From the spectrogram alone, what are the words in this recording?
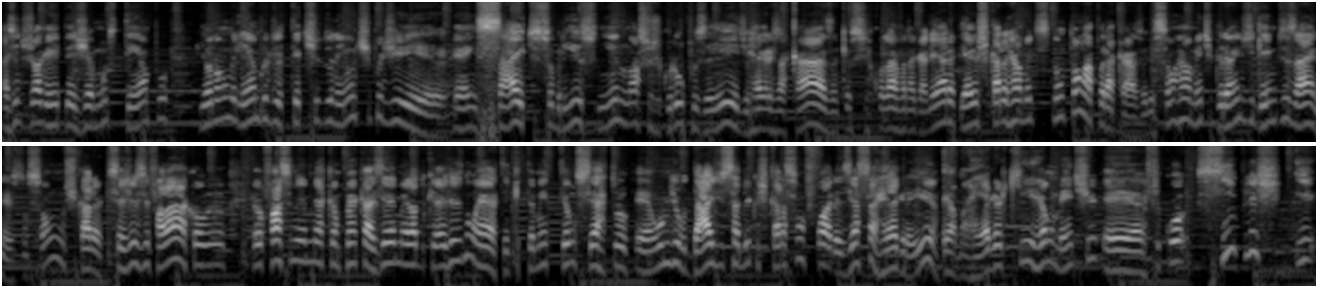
a gente joga RPG há muito tempo e eu não me lembro de ter tido nenhum tipo de é, insight sobre isso, nem nos nossos grupos aí, de regras da casa, que eu circulava na galera. E aí os caras realmente não estão lá por acaso, eles são realmente grandes game designers, não são uns caras que às vezes você fala, ah, eu, faço minha, minha campanha caseira melhor do que às vezes não é, tem que também ter um certo é, humildade de saber que os caras são fodas. E essa regra aí é uma regra que realmente é, ficou simples e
